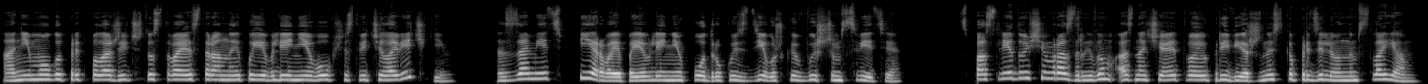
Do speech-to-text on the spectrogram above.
Они могут предположить, что с твоей стороны появление в обществе человечки, заметь, первое появление под руку с девушкой в высшем свете, с последующим разрывом означает твою приверженность к определенным слоям.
